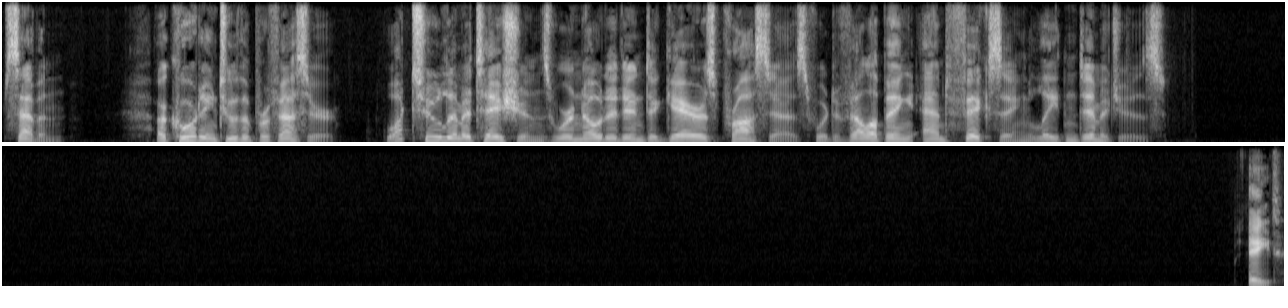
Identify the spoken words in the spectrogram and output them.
Seven. According to the professor, what two limitations were noted in Daguerre's process for developing and fixing latent images? 8.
